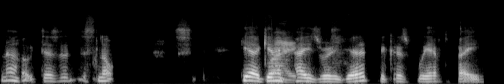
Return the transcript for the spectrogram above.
"No, it doesn't. It's not." Yeah, getting Right. paid is really good because we have to pay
